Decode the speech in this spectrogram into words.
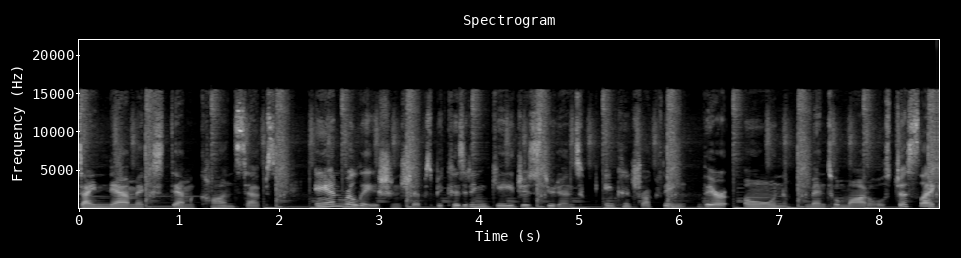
dynamic STEM concepts and relationships because it engages students in constructing their own mental models, just like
